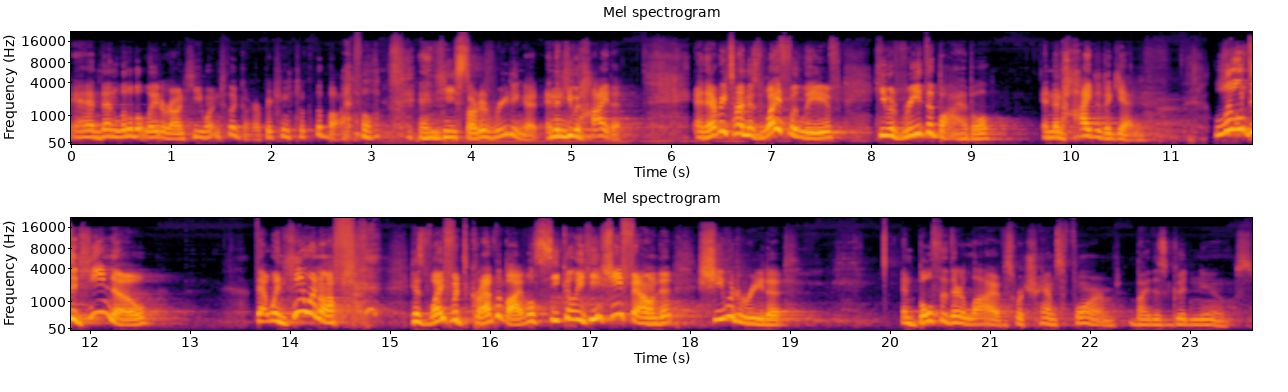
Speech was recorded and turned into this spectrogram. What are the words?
And then a little bit later on, he went into the garbage and he took the Bible and he started reading it. And then he would hide it. And every time his wife would leave, he would read the Bible and then hide it again. Little did he know that when he went off, his wife would grab the Bible, secretly he, she found it, she would read it. And both of their lives were transformed by this good news.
